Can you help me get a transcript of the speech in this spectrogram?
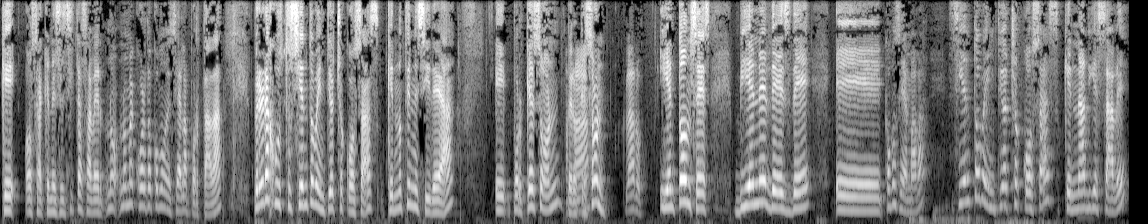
que, o sea, que necesitas saber. No, no me acuerdo cómo decía la portada, pero era justo 128 cosas que no tienes idea eh, por qué son, pero Ajá. que son. Claro. Y entonces viene desde, eh, ¿cómo se llamaba? 128 cosas que nadie sabe.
